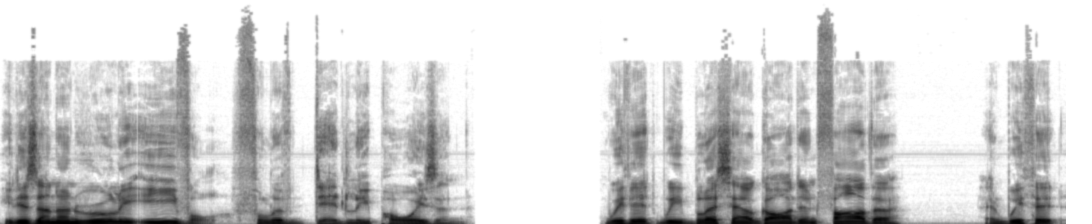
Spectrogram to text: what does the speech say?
It is an unruly evil, full of deadly poison. With it we bless our God and Father, and with it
